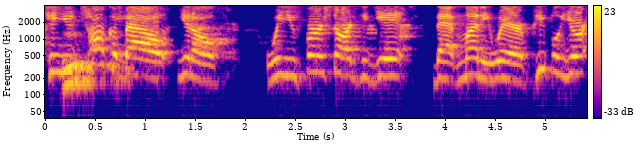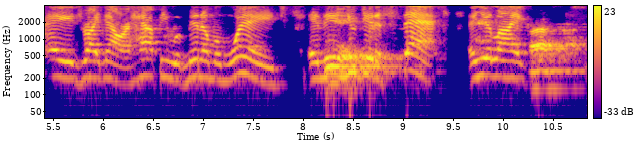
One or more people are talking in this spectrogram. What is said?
Can you Mhm. talk about, you know, when you first started to get that money where people your age right now are happy with minimum wage, and then you get a stack and you're like, Uh,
